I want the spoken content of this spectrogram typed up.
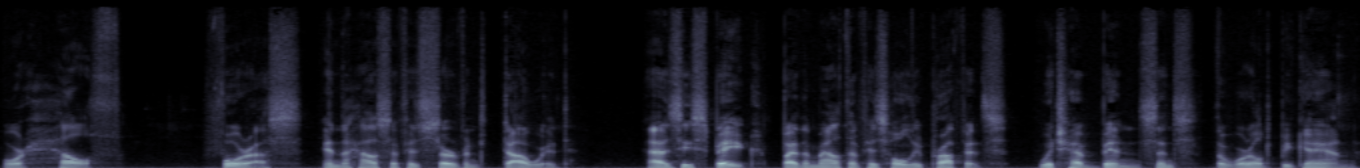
or health, for us in the house of his servant Dawid, as he spake by the mouth of his holy prophets, which have been since the world began,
